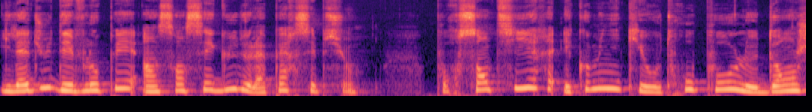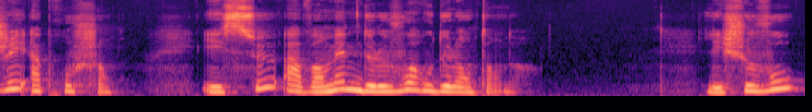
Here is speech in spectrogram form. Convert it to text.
il a dû développer un sens aigu de la perception pour sentir et communiquer au troupeau le danger approchant, et ce avant même de le voir ou de l'entendre. Les chevaux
